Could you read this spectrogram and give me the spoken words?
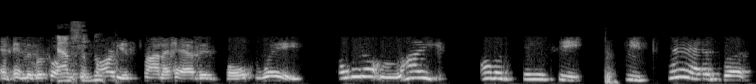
And, and the Republican Absolutely. Party is trying to have it both ways. Oh, we don't like all of the things he he said, but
